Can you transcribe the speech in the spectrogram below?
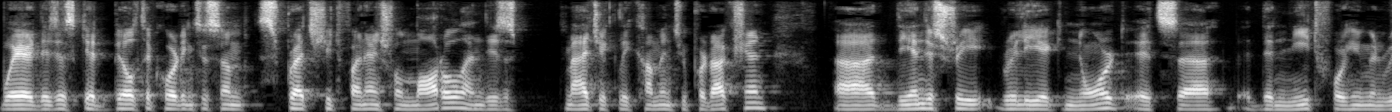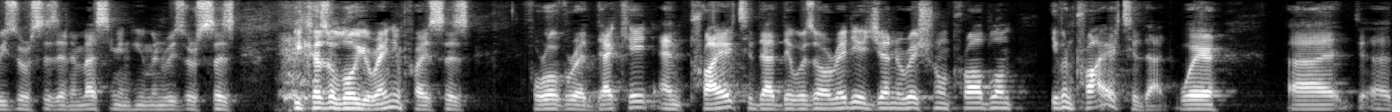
where they just get built according to some spreadsheet financial model and they just magically come into production. Uh, the industry really ignored its uh, the need for human resources and investing in human resources because of low uranium prices for over a decade. And prior to that, there was already a generational problem even prior to that, where Uh, uh, uh,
